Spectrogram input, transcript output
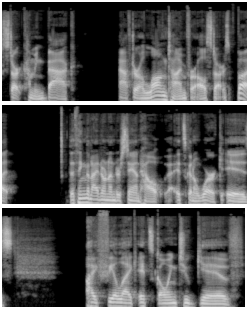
start coming back after a long time for All Stars. But the thing that I don't understand how it's going to work is I feel like it's going to give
